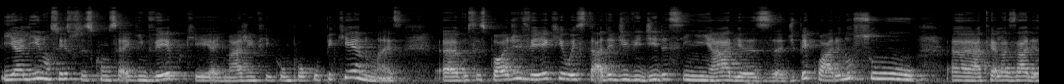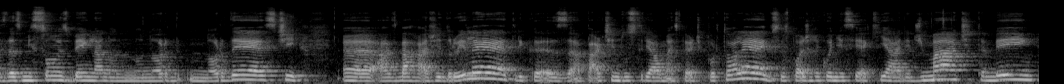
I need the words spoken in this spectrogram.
E ali, não sei se vocês conseguem ver, porque a imagem fica um pouco pequena, mas uh, vocês podem ver que o estado é dividido assim em áreas de pecuária no sul, uh, aquelas áreas das missões bem lá no, no nord, nordeste. Uh, as barragens hidroelétricas, a parte industrial mais perto de Porto Alegre, vocês podem reconhecer aqui a área de mate também,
